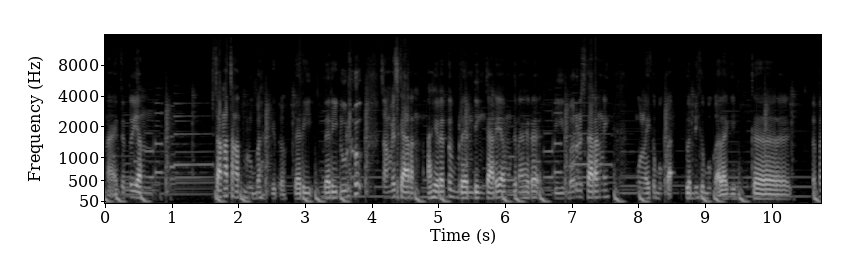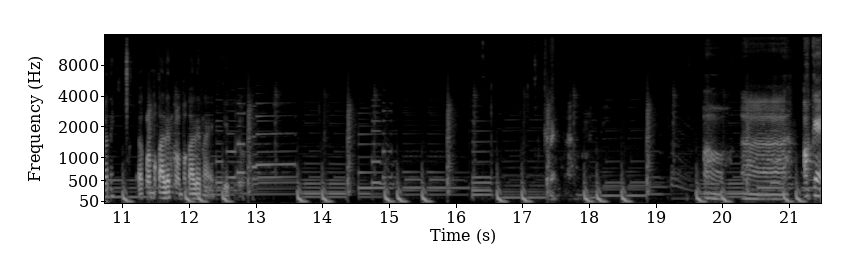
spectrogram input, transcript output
Nah itu tuh yang sangat-sangat berubah gitu dari dari dulu sampai sekarang akhirnya tuh branding karya mungkin akhirnya di baru sekarang nih mulai kebuka lebih kebuka lagi ke apa nih eh, kelompok kalian kelompok kalian lain gitu Keren. Oh, eh, oke.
